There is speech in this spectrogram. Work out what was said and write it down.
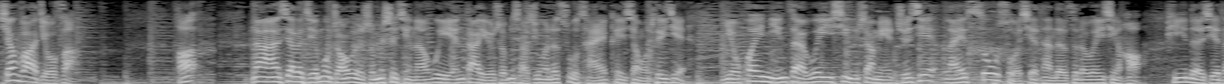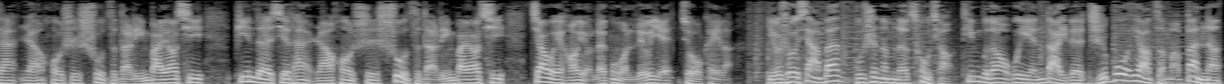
想发就发。好。那下了节目找我有什么事情呢？魏延大爷有什么小新闻的素材可以向我推荐，也欢迎您在微信上面直接来搜索谢探德斯的微信号，拼音的谢探，然后是数字的零八幺七，拼音的谢探，然后是数字的零八幺七，加为好友来跟我留言就可以了。有时候下班不是那么的凑巧，听不到魏延大爷的直播要怎么办呢？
